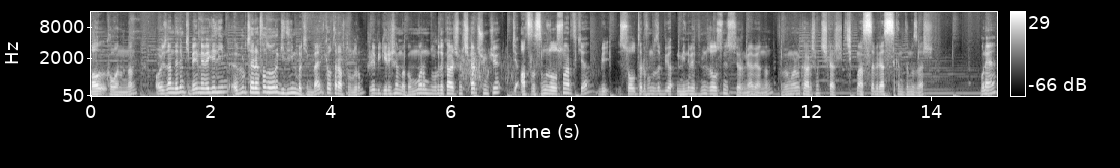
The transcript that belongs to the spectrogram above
bal kovanından. O yüzden dedim ki benim eve geleyim öbür tarafa doğru gideyim bakayım. Belki o tarafta bulurum. Şuraya bir girişe bakalım. Umarım burada karşıma çıkar çünkü atlasımız olsun artık ya. Bir sol tarafımızda bir mini map'imiz olsun istiyorum ya bir yandan. Tabii umarım karşıma çıkar. Çıkmazsa biraz sıkıntımız var. Bu ne?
